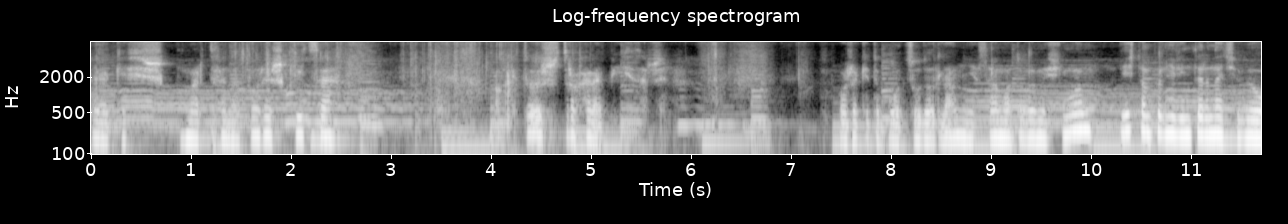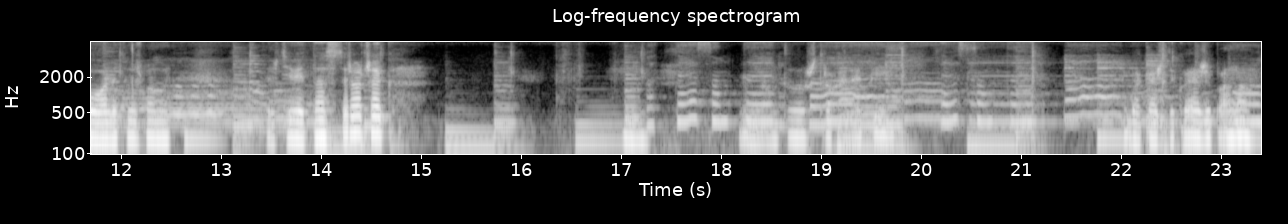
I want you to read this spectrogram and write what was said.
Tu jakieś martwe natury, szkice. Ok, to już trochę lepiej się zaczyna. Boże, jakie to było cudo dla mnie. Sama to wymyśliłam. Gdzieś tam pewnie w internecie było, ale tu już mamy też 19 roczek. Hmm. No to już trochę lepiej. Chyba każdy kojarzy pana.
